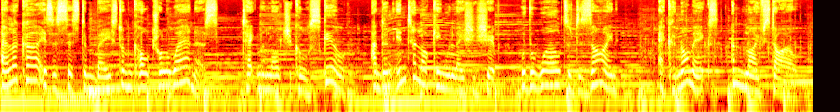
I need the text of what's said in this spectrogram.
Elica is a system based on cultural awareness, technological skill, and an interlocking relationship with the worlds of design, economics, and lifestyle.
